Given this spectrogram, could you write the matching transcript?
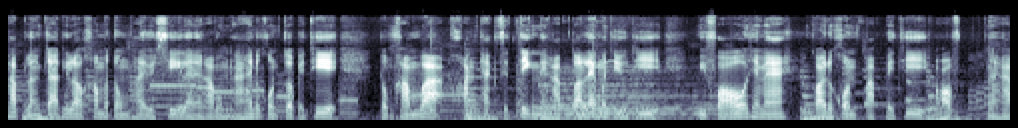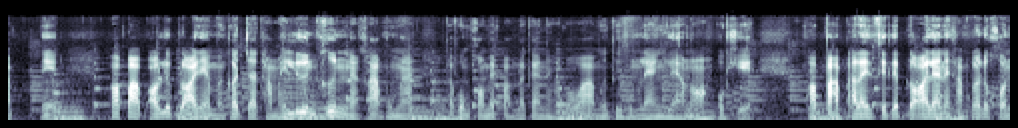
ครับ หลังจากที่เราเข้ามาตรง privacy แล้วนะครับผมนะให้ทุกคนกดไปที่ตรงคำว่า contact setting นะครับ ตอนแรกมันจะอยู่ที่ default ใช่ไหมก็ให้ทุกคนปรับไปที่ off นะครับนี่พอปรับ off เรียบร้อยเนี่ยมันก็จะทำให้ลื่นขึ้นนะครับผมนะแต่ผมขอไม่ปรับแล้วกันนะครับเพราะว่ามือถือผมแรงอยู่แล้วเนาะโอเค พอปรับอะไรเสร็จเรียบร้อยแล้วนะครับ ก็ทุกคน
